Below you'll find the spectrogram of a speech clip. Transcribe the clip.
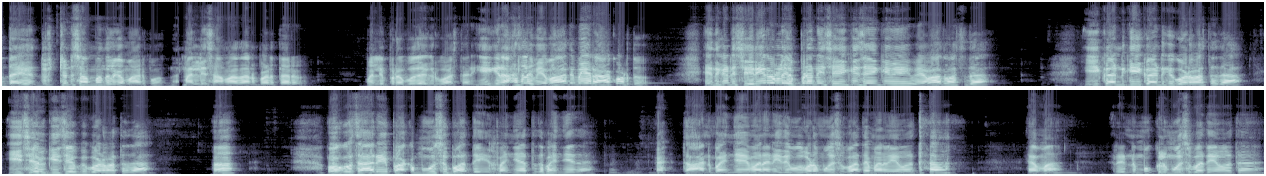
దైవ దుష్టుని సంబంధాలుగా మారిపోతున్నారు. మళ్ళీ సమాధాన పడతారు మళ్ళీ ప్రభు దగ్గరికి వస్తారు. ఈ అసలు వివాదమే రాకూడదు. ఎందుకంటే శరీరంలో ఎప్పుడైనా చేయికి చేయికి వివాదం వస్తుందా? ఈ కంటికి ఈ కంటికి గొడవ వస్తుందా? ఈ చెవికి ఈ చెవికి గొడవ వస్తుందా? ఒక్కొక్కసారి పక్క మూసిపోద్ది. ఇది పని చేస్తుందా పని చేయదా? దాన్ని బంద్ చేయమని ఇది కూడా మూసిపోతే మనం ఏమవుతా? ఏమ్మా రెండు ముక్కులు మూసిపోతే ఏమవుతా?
